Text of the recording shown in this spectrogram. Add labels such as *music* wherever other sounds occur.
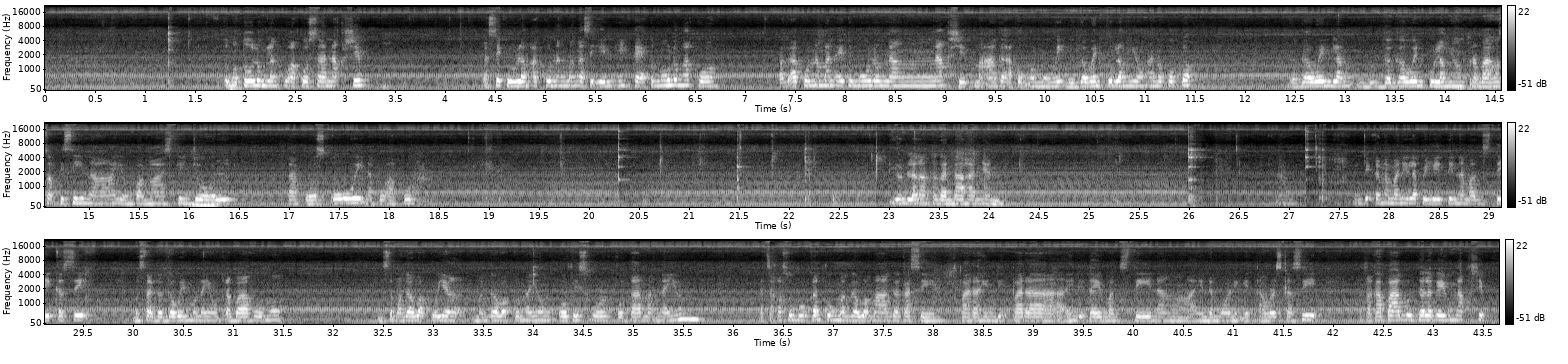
Tumutulong lang po ako sa knock shift. Kasi kulang ako ng mga CNA. Kaya tumulong ako. Pag ako naman ay tumulong ng knock shift, maaga akong umuwi. Gagawin ko lang yung ano ko po. Gagawin lang gagawin ko lang yung trabaho sa opisina, yung pang schedule. Tapos uuwi na po ako. Yun lang ang kagandahan yan. Ah, Hindi ka naman nila pilitin na magstay kasi basta gagawin mo na yung trabaho mo. Basta magawa ko, yung, magawa ko na yung office work ko, tama na yun. At saka subukan kong magawa maaga kasi para hindi para hindi tayo magstay ng uh, in the morning 8 hours kasi nakakapagod talaga yung knock shift.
